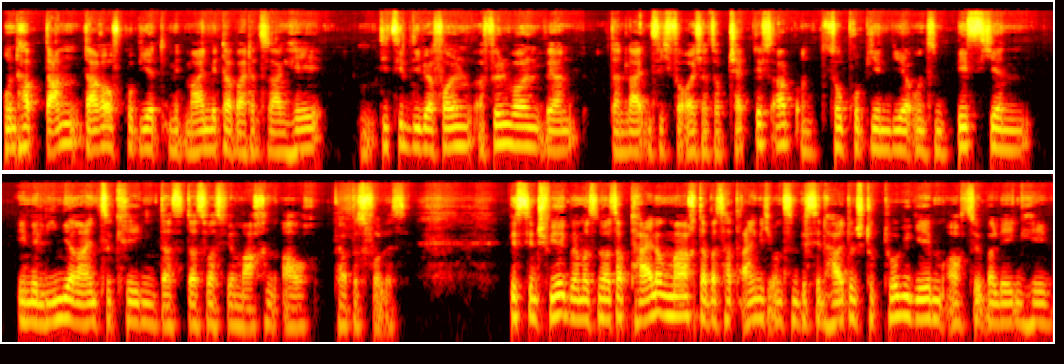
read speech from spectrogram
Und habe dann darauf probiert, mit meinen Mitarbeitern zu sagen, hey, die Ziele, die wir erfüllen wollen, werden, dann leiten sich für euch als Objectives ab. Und so probieren wir uns ein bisschen in eine Linie reinzukriegen, dass das, was wir machen, auch purposeful ist bisschen schwierig, wenn man es nur als Abteilung macht, aber es hat eigentlich uns ein bisschen Halt und Struktur gegeben, auch zu überlegen, hey,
